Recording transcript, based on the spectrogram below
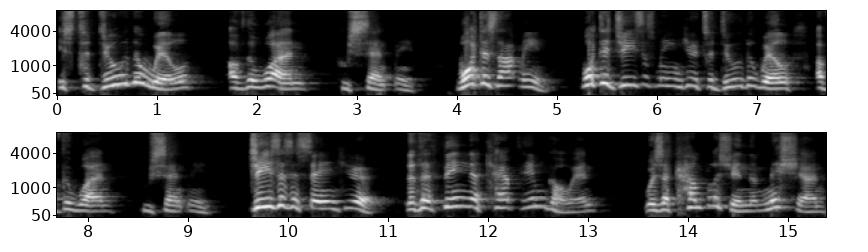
is to do the will of the one who sent me. What does that mean? What did Jesus mean here? To do the will of the one who sent me. Jesus is saying here that the thing that kept him going was accomplishing the mission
